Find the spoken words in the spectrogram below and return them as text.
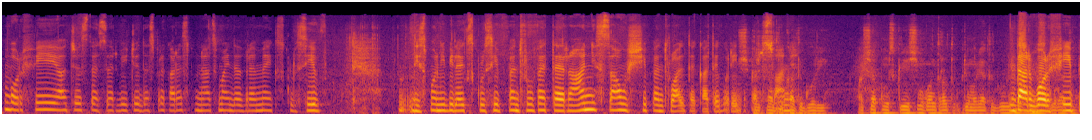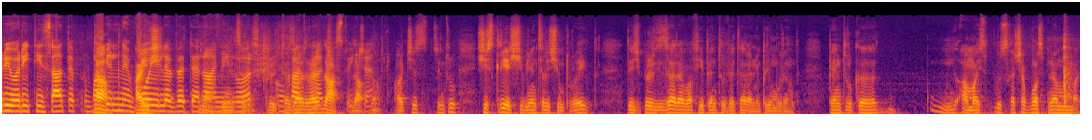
Vor fi aceste servicii despre care spuneați mai devreme exclusiv disponibile exclusiv pentru veterani sau și pentru alte categorii și de persoane? pentru alte categorii, așa cum scrie și în contractul primăria Târgu Dar vor fi prioritizate probabil da, nevoile aici, da, veteranilor da, în cadrul da, acestui da, centru. Da, acest centru și scrie și bineînțeles și în proiect, deci prioritizarea va fi pentru veterani în primul rând, pentru că am mai spus că așa cum spuneam mai,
